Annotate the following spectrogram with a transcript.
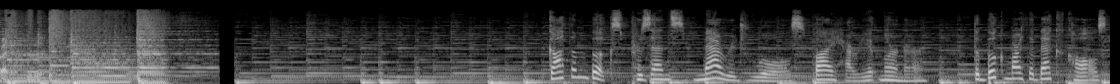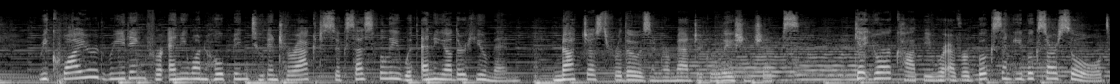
right after this. Gotham Books presents Marriage Rules by Harriet Lerner. The book Martha Beck calls required reading for anyone hoping to interact successfully with any other human, not just for those in romantic relationships. Get your copy wherever books and ebooks are sold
